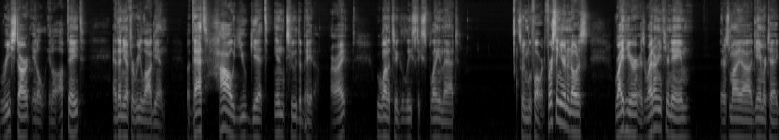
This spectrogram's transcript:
restart, it'll it'll update, and then you have to relog in. But that's how you get into the beta. All right. We wanted to at least explain that. So we move forward. First thing you're going to notice right here is right underneath your name. There's my uh, gamer tag.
